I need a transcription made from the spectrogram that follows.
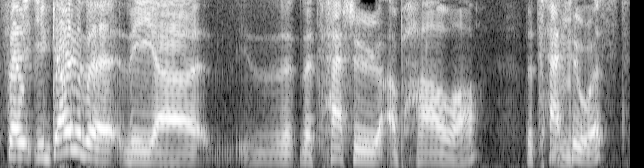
So you go to the the uh, the, the tattoo parlor, the tattooist,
